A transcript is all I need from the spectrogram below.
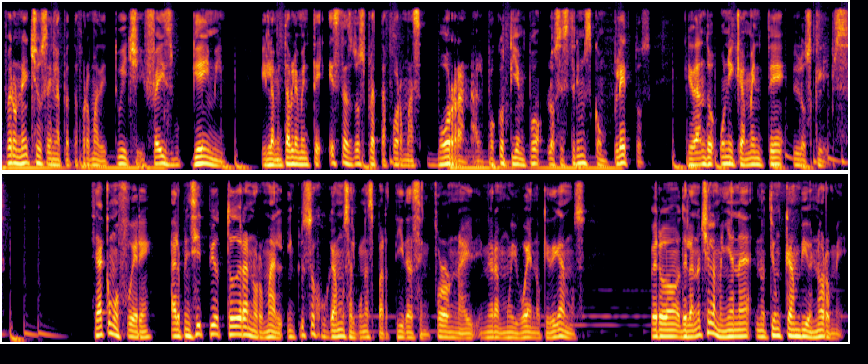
fueron hechos en la plataforma de Twitch y Facebook Gaming, y lamentablemente estas dos plataformas borran al poco tiempo los streams completos, quedando únicamente los clips. Sea como fuere, al principio todo era normal, incluso jugamos algunas partidas en Fortnite y no era muy bueno que digamos, pero de la noche a la mañana noté un cambio enorme,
